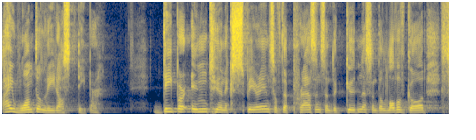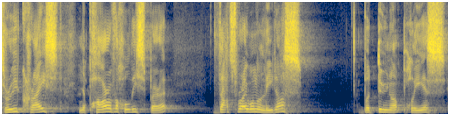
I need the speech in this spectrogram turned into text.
I want to lead us deeper, deeper into an experience of the presence and the goodness and the love of God through Christ and the power of the Holy Spirit. That's where I want to lead us. But do not place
